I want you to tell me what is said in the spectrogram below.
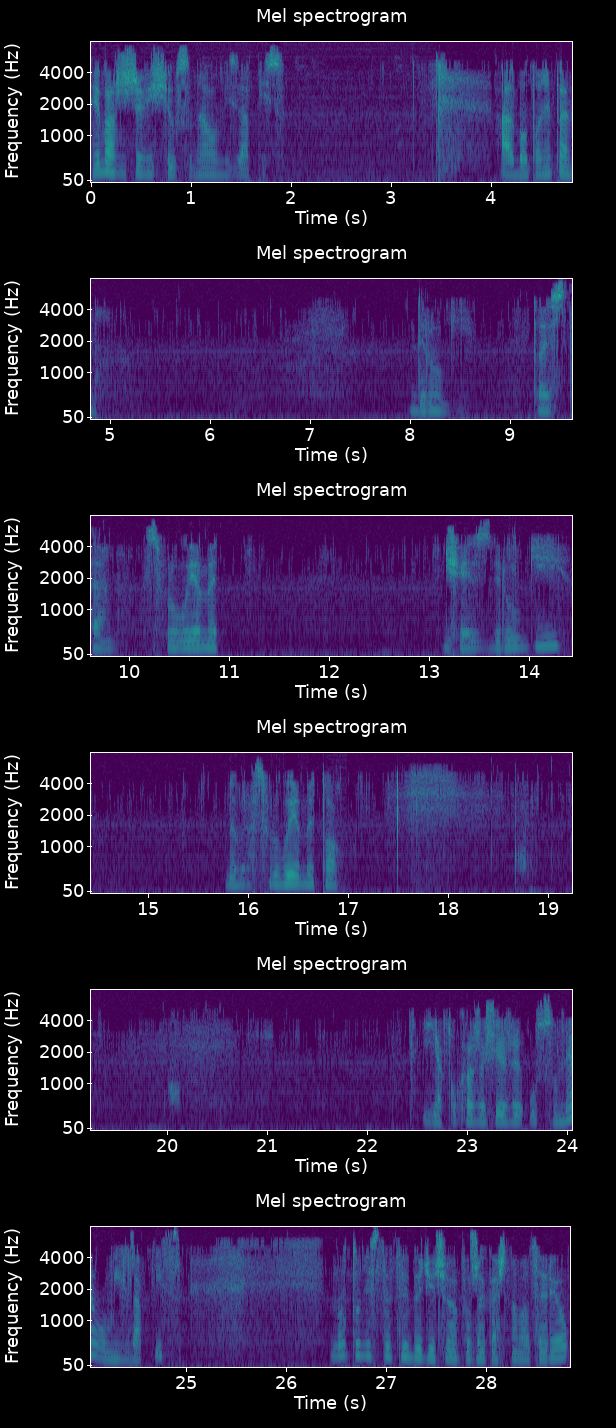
Chyba rzeczywiście usunęło mi zapis. Albo to nie ten. Drugi. To jest ten. Spróbujemy Dzisiaj jest drugi. Dobra, spróbujemy to. I jak okaże się, że usunęło mi zapis, no to niestety będzie trzeba poczekać na materiał.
